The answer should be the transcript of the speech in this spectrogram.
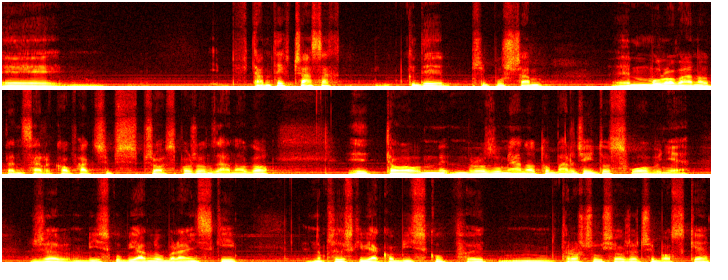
Y, W tamtych czasach, gdy przypuszczam, murowano ten sarkofag, czy sporządzano go, y, to rozumiano to bardziej dosłownie, że biskup Jan Lubrański, no przede wszystkim jako biskup, y, m, troszczył się o rzeczy boskie,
